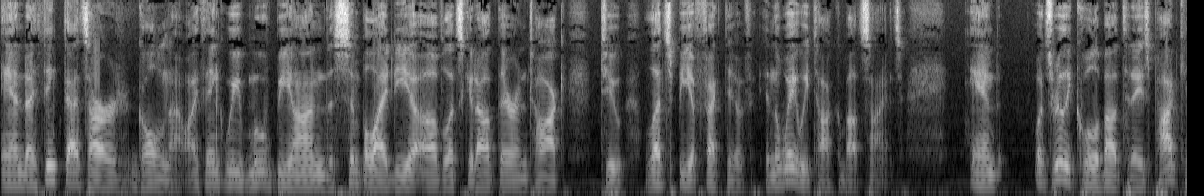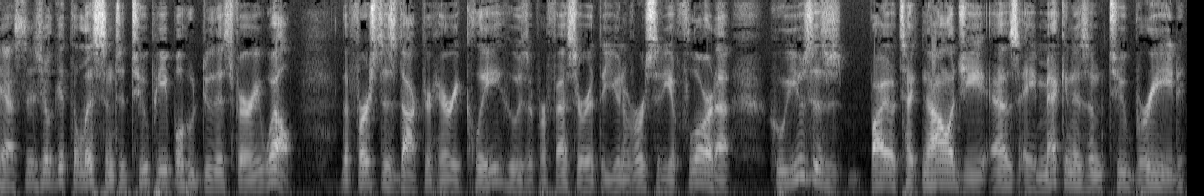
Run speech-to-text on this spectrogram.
And I think that's our goal now. I think we've moved beyond the simple idea of let's get out there and talk to let's be effective in the way we talk about science. And what's really cool about today's podcast is you'll get to listen to two people who do this very well. The first is Dr. Harry Klee, who's a professor at the University of Florida, who uses biotechnology as a mechanism to breed,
